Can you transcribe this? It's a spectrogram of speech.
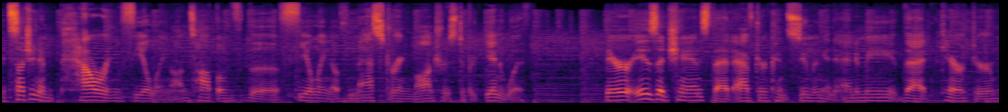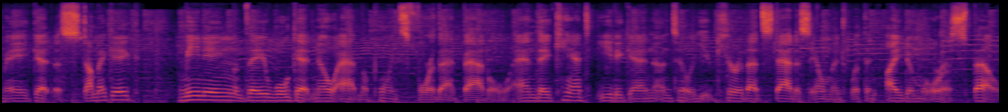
It's such an empowering feeling on top of the feeling of mastering mantras to begin with. There is a chance that after consuming an enemy, that character may get a stomach ache, meaning they will get no Atma points for that battle, and they can't eat again until you cure that status ailment with an item or a spell.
